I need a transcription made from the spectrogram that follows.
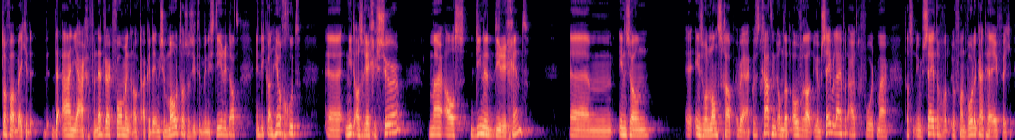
toch wel een beetje de, de, aanjager van netwerkvorming en ook de academische motor, zo ziet het ministerie dat. En die kan heel goed, uh, niet als regisseur, maar als dienende dirigent um, in zo'n eh, in zo'n landschap werken. Dus het gaat niet om dat overal het UMC-beleid wordt uitgevoerd, maar dat zo'n UMC toch wat verantwoordelijkheid heeft. Weet je,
